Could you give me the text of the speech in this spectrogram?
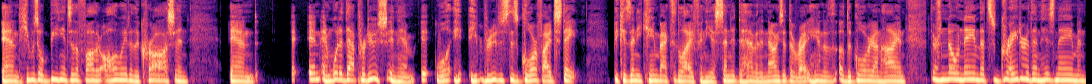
and he was obedient to the father all the way to the cross and and and and what did that produce in him? It, well he, he produced this glorified state because then he came back to life and he ascended to heaven and now he's at the right hand of, of the glory on high and there's no name that's greater than his name and,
